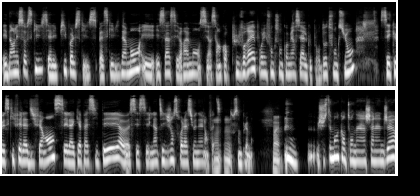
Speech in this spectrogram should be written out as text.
Et dans les soft skills, il y a les people skills. Parce qu'évidemment, et, et ça, c'est vraiment, c'est encore plus vrai pour les fonctions commerciales que pour d'autres fonctions, c'est que ce qui fait la différence, c'est la capacité, euh, c'est l'intelligence relationnelle, en fait, Mm, mm. tout simplement. Justement, quand on est un challenger,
